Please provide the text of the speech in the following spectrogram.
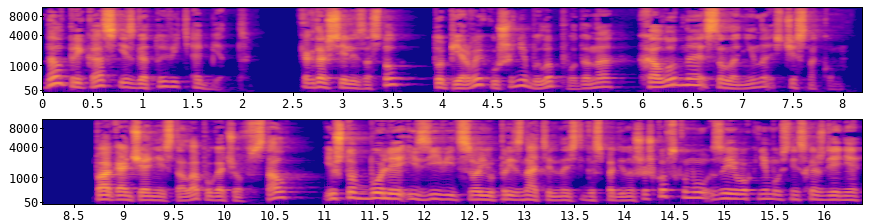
дал приказ изготовить обед. Когда же сели за стол, то первое кушанье было подано холодная солонина с чесноком. По окончании стола Пугачев встал и, чтобы более изъявить свою признательность господину Шишковскому за его к нему снисхождение,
